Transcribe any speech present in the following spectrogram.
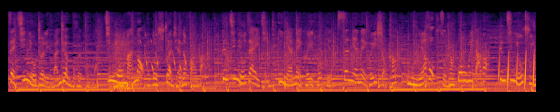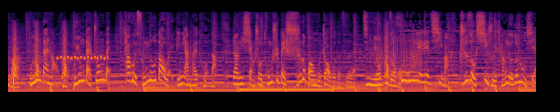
在金牛这里完全不会碰到。金牛满脑子都是赚钱的方法。跟金牛在一起，一年内可以脱贫，三年内可以小康，走上光辉大道。跟金牛出去玩，不用带脑子，不用带装备，他会从头到尾给你安排妥当，让你享受同时被十个保姆照顾的滋味。金牛不走轰轰烈烈的戏码，只走细水长流的路线。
